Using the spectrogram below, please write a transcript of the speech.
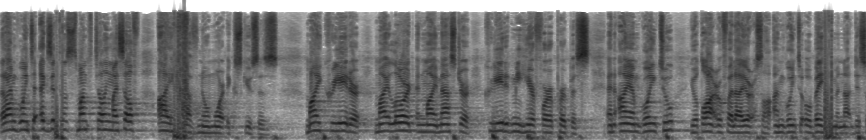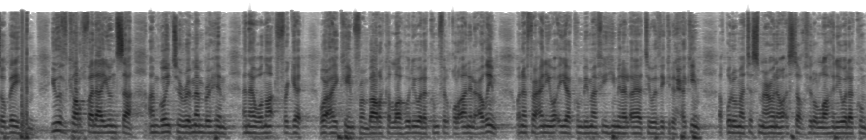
that I'm going to exit this month telling myself, I have no more excuses. My Creator, my Lord and my Master created me here for a purpose. And I am going to يطاع فلا يعصى. I'm going to obey Him and not disobey Him. يذكر فلا ينسى. I'm going to remember Him and I will not forget where I came from. بارك الله لي ولكم في القرآن العظيم ونفعني وإياكم بما فيه من الآيات والذكر الحكيم أقول ما تسمعون وأستغفر الله لي ولكم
